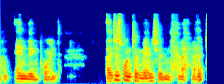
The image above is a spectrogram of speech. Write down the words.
ending point. I just want to mention that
